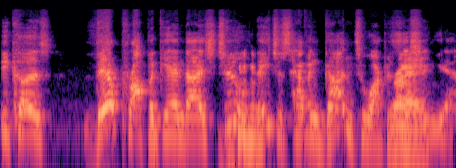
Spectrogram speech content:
because they're propagandized too. they just haven't gotten to our position right. yet.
